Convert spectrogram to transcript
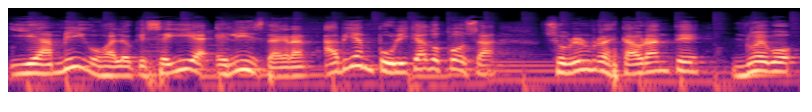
y amigos a lo que seguía en Instagram habían publicado cosas sobre un restaurante nuevo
